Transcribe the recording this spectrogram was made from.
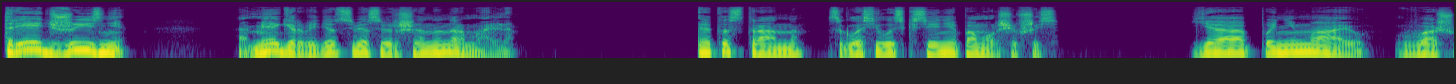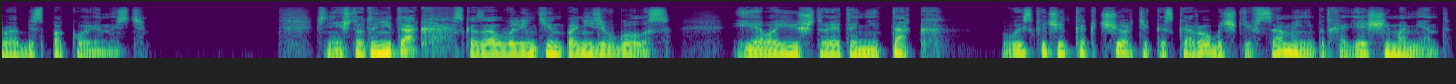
треть жизни! а Мегер ведет себя совершенно нормально. «Это странно», — согласилась Ксения, поморщившись. «Я понимаю вашу обеспокоенность». «С ней что-то не так», — сказал Валентин, понизив голос. «И я боюсь, что это не так. Выскочит, как чертик из коробочки в самый неподходящий момент».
